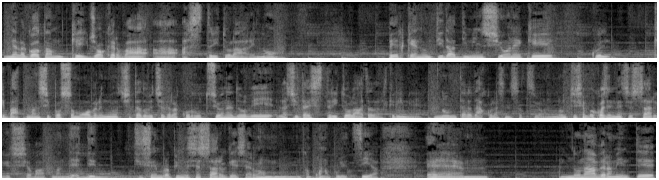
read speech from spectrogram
Nella Gotham che il Joker va a, a stritolare, no. Perché non ti dà dimensione che, quel, che Batman si possa muovere in una città dove c'è della corruzione, dove la città è stritolata dal crimine. Non te la dà quella sensazione. Non ti sembra quasi necessario che ci sia Batman. De, de, ti sembra più necessario che serva un, una buona pulizia. Ehm non ha veramente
